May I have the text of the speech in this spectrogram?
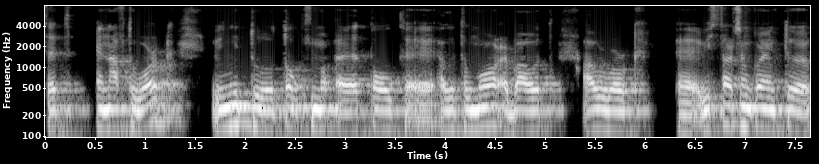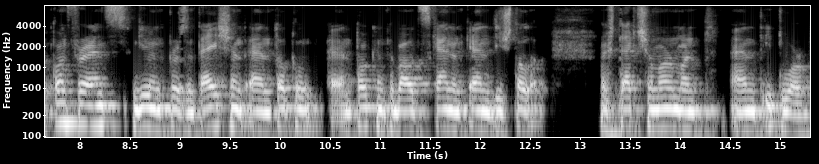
that enough to work. We need to talk uh, talk uh, a little more about our work. Uh, we started going to conference, giving presentation, and talking and talking about scanning and digital architecture movement, and it work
